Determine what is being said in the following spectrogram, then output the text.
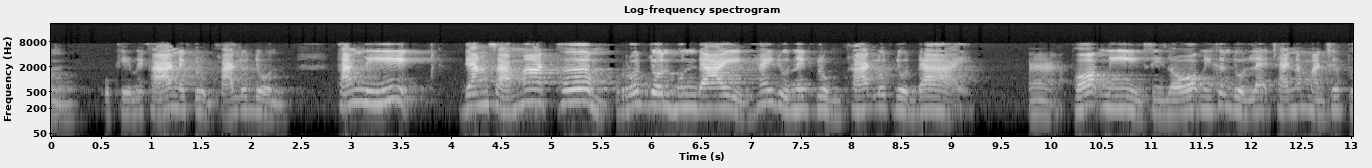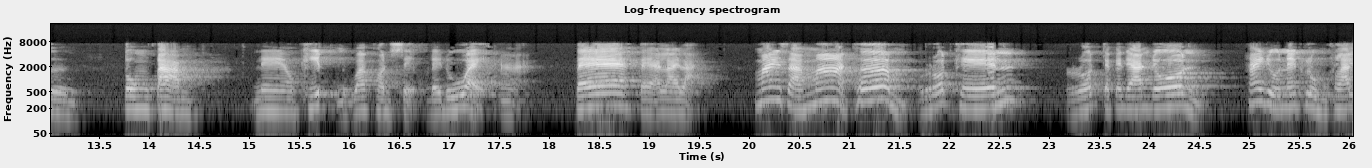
นต์โอเคไหมคะในกลุ่มคลาสรถยนต์ ทั้งนี้ยังสามารถเพิ่มรถยนต์ฮุนไดให้อยู่ในกลุ่มคลาสรถยนต์ได้อ่าเพราะมีสี่ล้อมีเครื่องยนต์และใช้น้ำมันเชื้อเพลิง ตรงตามแนวคิดหรือว่าคอนเซปต์ได้ด้วยอ่า แต่แต่อะไรล่ะ ไม่สามารถเพิ่มรถเข็น รถจักรยานยนต์ ให้อยู่ในกลุ่มคลาส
